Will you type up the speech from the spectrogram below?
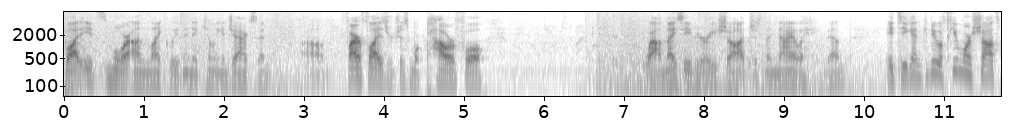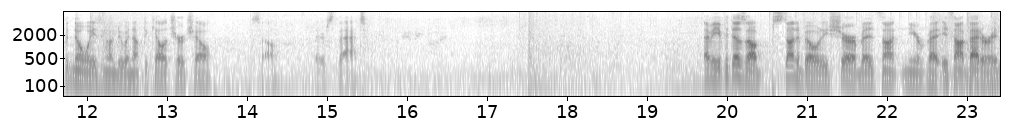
but it's more unlikely than it killing a Jackson. Um, Fireflies are just more powerful. Wow, nice AVRE shot, just annihilating them. AT gun can do a few more shots, but no way is going to do enough to kill a Churchill. So, there's that. I mean, if it does a stun ability, sure, but it's not near vet. It's not veteran,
